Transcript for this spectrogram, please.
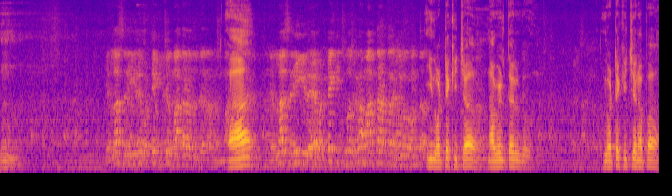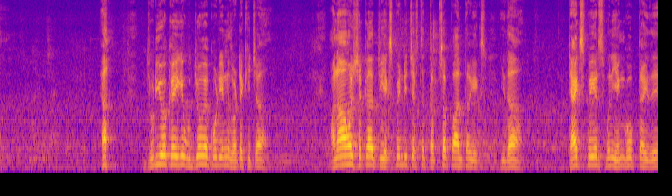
ಹ್ಞೂ ಇದು ಹೊಟ್ಟೆ ಕಿಚ್ಚ? ನಾವು ಹೇಳ್ತಾ ಇರೋದು. ಇದು ಹೊಟ್ಟೆ ಕಿಚ್ಚೇನಪ್ಪ? ದುಡಿಯೋ ಕೈಗೆ ಉದ್ಯೋಗ ಕೊಡಿ ಅನ್ನೋದು ಹೊಟ್ಟೆ ಕಿಚ್ಚ. ಅನಾವಶ್ಯಕ ಎಕ್ಸ್ಪೆಂಡಿಚರ್ಸ್ನ ತಪ್ಸಪ್ಪ ಅಂತ ಎಕ್ಸ್ ಇದ. ಟ್ಯಾಕ್ಸ್ ಪೇಯರ್ಸ್ ಮನಿ ಹೆಂಗೆ ಹೋಗ್ತಾ ಇದೆ?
